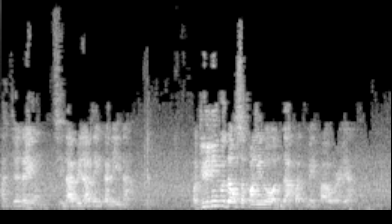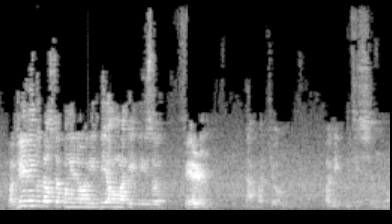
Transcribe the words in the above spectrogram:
andyan na yung sinabi natin kanina. Maglilingkod ako sa Panginoon, dapat may power yan. Maglilingkod ako sa Panginoon, hindi ako matitisod, firm. Dapat yung pagdesisyon mo.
